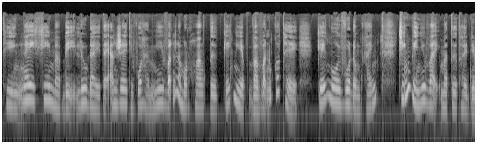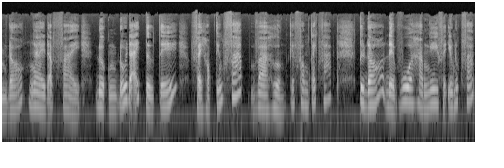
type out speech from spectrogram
thì ngay khi mà bị lưu đày tại Angers thì vua Hàm Nghi vẫn là một hoàng tử kế nghiệp và vẫn có thể kế ngôi vua Đồng Khánh. Chính vì như vậy mà từ thời điểm đó, ngài đã phải được đối đãi tử tế, phải học tiếng Pháp và hưởng cái phong cách Pháp. Từ đó để vua Hàm Nghi phải yêu nước Pháp.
